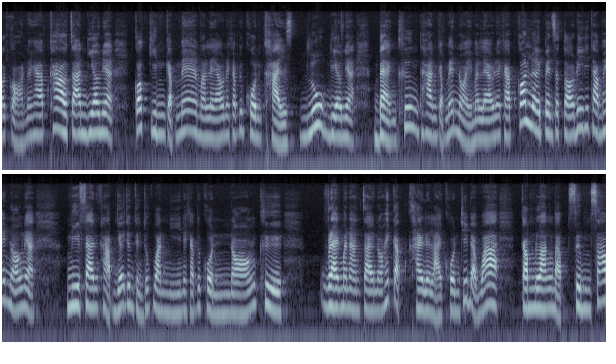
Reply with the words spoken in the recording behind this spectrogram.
มาก่อนนะครับข้าวจานเดียวเนี่ยก็กินกับแม่มาแล้วนะครับ ทุกคนไข่ลูกเดียวเนี่ยแบ่งครึ่งทานกับแม่หน่อยมาแล้วนะครับก็เลยเป็นสตอรี่ที่ทำให้น้องเนี่ยมีแฟนคลับเยอะจนถึงทุกวันนี้นะครับทุกคนน้องคือแรงบันดาลใจเนาะให้กับใครหลาย ๆ คนที่แบบว่ากำลังแบบซึมเศร้า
